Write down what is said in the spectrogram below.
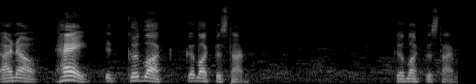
I know. Hey, it, good luck. Good luck this time. Good luck this time.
